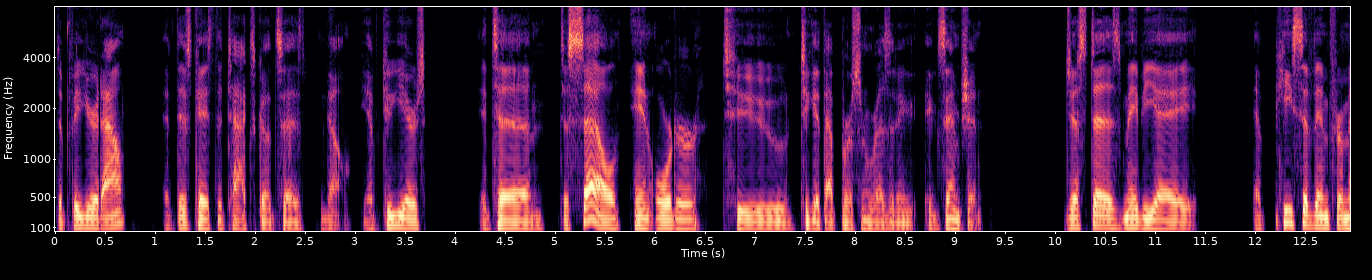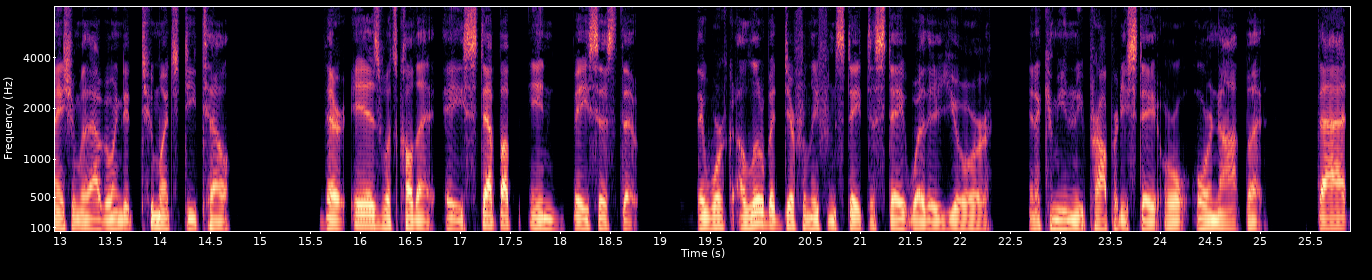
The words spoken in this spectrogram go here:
to figure it out? In this case the tax code says no. You have 2 years to to sell in order to to get that personal resident exemption. Just as maybe a a piece of information without going into too much detail, there is what's called a, a step up in basis that they work a little bit differently from state to state, whether you're in a community property state or or not. But that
